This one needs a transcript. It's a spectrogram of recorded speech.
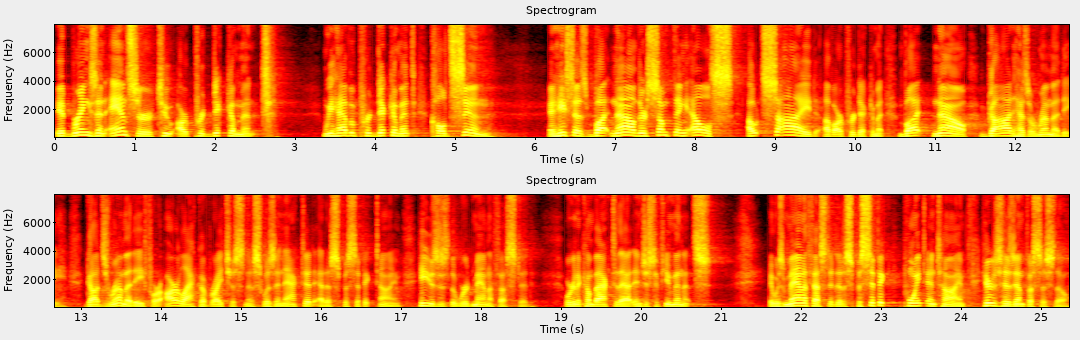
It brings an answer to our predicament. We have a predicament called sin. And he says, but now there's something else outside of our predicament. But now God has a remedy. God's remedy for our lack of righteousness was enacted at a specific time. He uses the word manifested. We're going to come back to that in just a few minutes. It was manifested at a specific point in time. Here's his emphasis, though.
